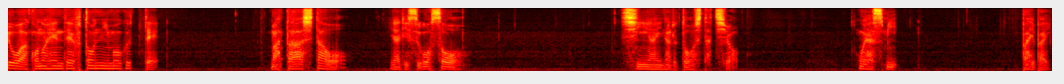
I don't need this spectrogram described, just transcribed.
今日はこの辺で布団に潜って、また明日をやり過ごそう。親愛なる同志たちよ。おやすみ。バイバイ。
